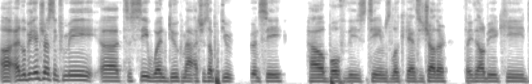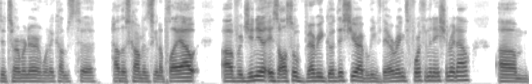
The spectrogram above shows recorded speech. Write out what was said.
uh, it'll be interesting for me uh, to see when Duke matches up with UNC, how both of these teams look against each other. I think that'll be a key determiner when it comes to how this conference is going to play out. Uh, Virginia is also very good this year. I believe they're ranked fourth in the nation right now. Um,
